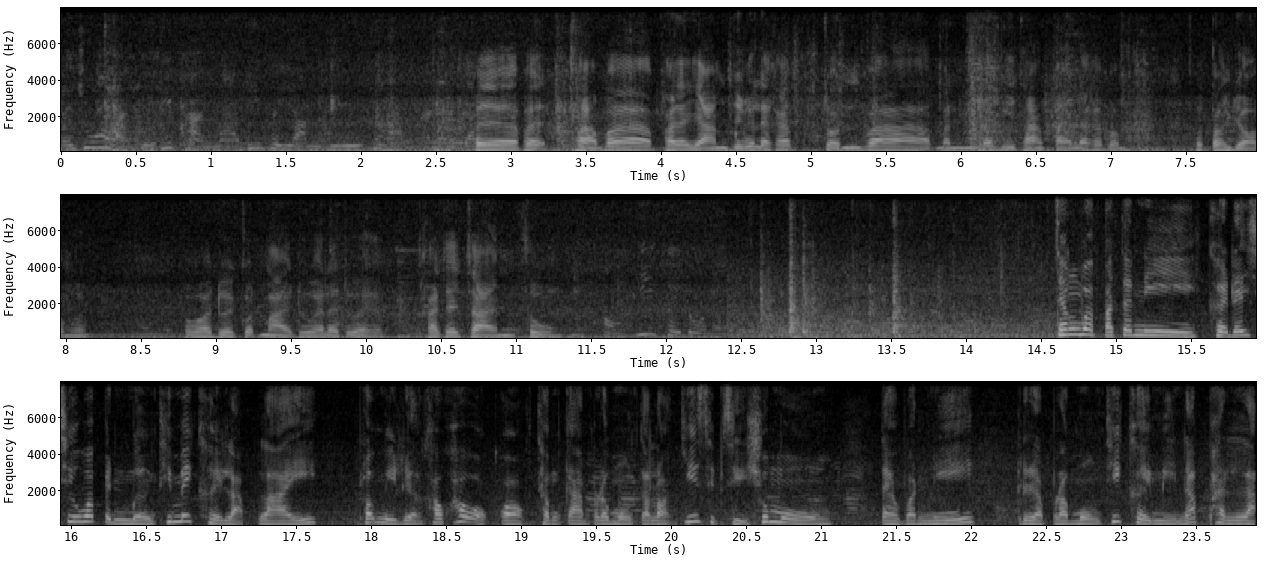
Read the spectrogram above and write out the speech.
ในช่วงหลายปีที่ผ่านมาที่พยายามยื้อขนาดไหนพยพยถามว่าพยายามยื้อเลยครับ จนว่ามันไม่มีทางไปแล้วครับผมก็ต้องยอมครับ เพราะว่าด้วยกฎหมายด้วยอะไรด้วยครับค่าใช้จ่ายมันสูง ของพี่เคยโดนจังหวัดปัตตานีเคยได้ชื่อว่าเป็นเมืองที่ไม่เคยหลับไหล เพราะมีเรือเข้าๆออกๆทำการประมงตลอด 24 ชั่วโมง แต่วันนี้เรือประมงที่เคยมีนับพันล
